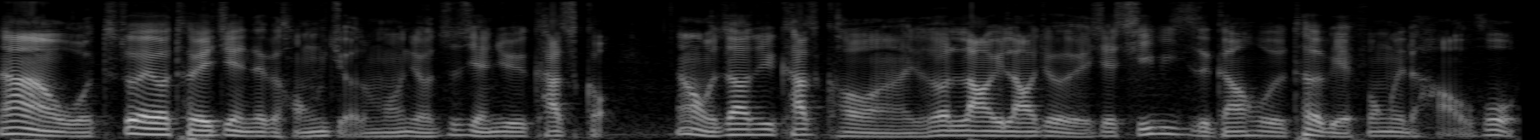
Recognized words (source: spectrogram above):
那我最后推荐这个红酒，什么红酒？之前去 Costco，那我知道去 Costco 啊，有时候捞一捞就有一些 CP 值高或者特别风味的好货。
